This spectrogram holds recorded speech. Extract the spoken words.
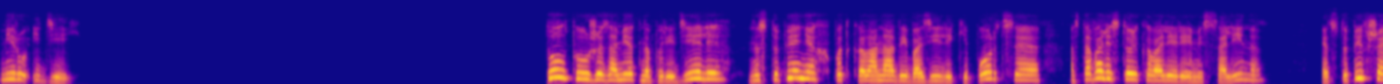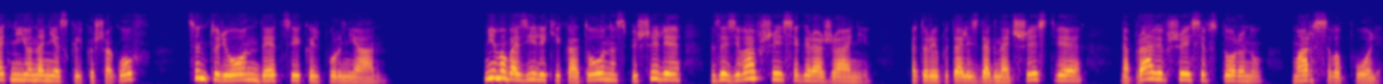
миру идей. Толпы уже заметно поредели, на ступенях под колоннадой базилики Порция — Оставались только Валерия Миссалина и отступивший от нее на несколько шагов Центурион Деций Кальпурниан. Мимо базилики Катона спешили зазевавшиеся горожане, которые пытались догнать шествие, направившееся в сторону Марсового поля.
